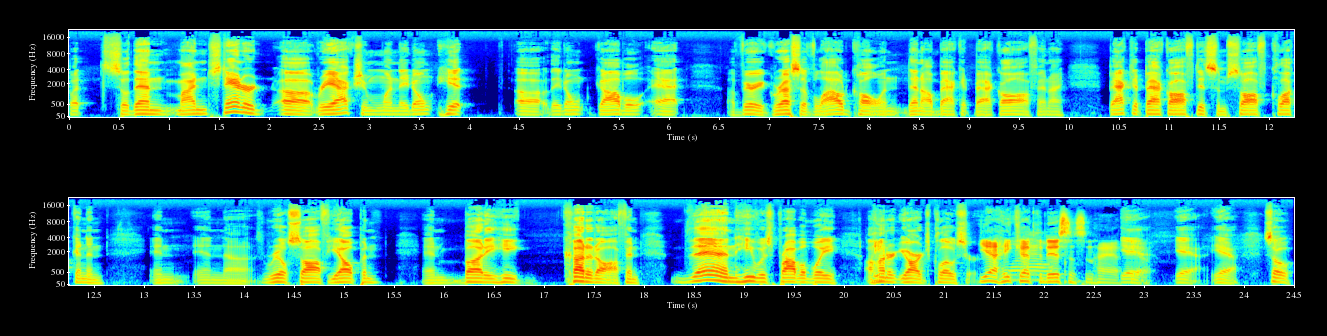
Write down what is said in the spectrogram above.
But so then my standard uh, reaction when they don't hit, uh, they don't gobble at a very aggressive loud calling, then I'll back it back off. And I backed it back off, did some soft clucking and and and uh, real soft yelping. And buddy, he cut it off, and then he was probably a hundred yards closer. Yeah, he cut the distance in half. Yeah, yeah, yeah. So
